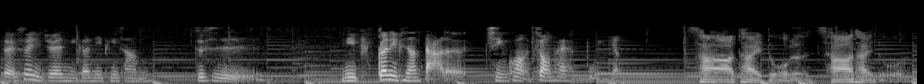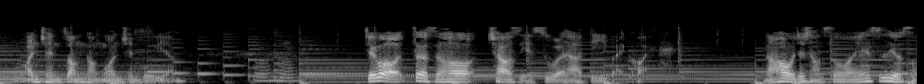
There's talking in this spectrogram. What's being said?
对，所以你觉得你跟你平常就是你跟你平常打的情况状态很不一样。差太多了，差太多了，完全状况完全不一样。嗯哼，结果这个时候 Charles 也输了他的第一百块，然后我就想说，哎、是不是有什么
